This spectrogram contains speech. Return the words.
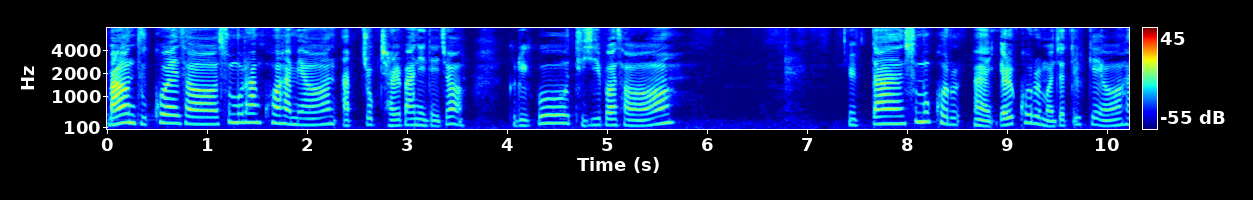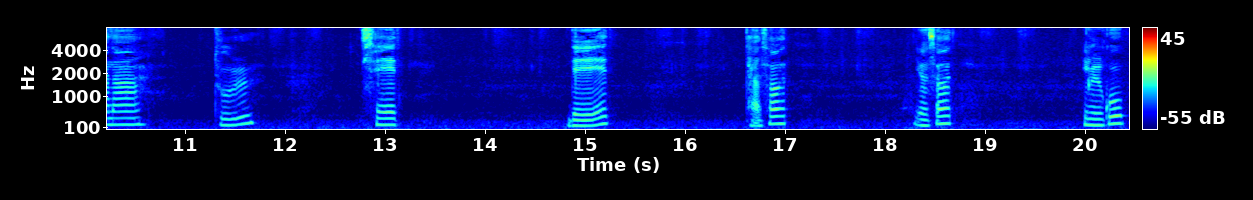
마흔두 코에서 스물한 코 하면 앞쪽 절반이 되죠. 그리고 뒤집어서 일단 스무 코를, 아, 열 코를 먼저 뜰게요. 하나, 둘, 셋, 넷, 다섯, 여섯, 일곱,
